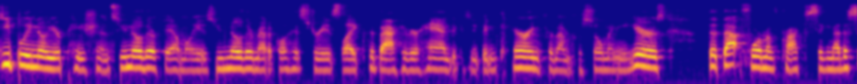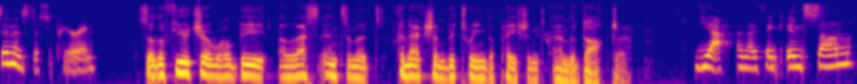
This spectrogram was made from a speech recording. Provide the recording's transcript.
deeply know your patients, you know their families, you know their medical histories like the back of your hand because you've been caring for them for so many years, that that form of practicing medicine is disappearing. So the future will be a less intimate connection between the patient and the doctor. Yeah, and I think in some,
